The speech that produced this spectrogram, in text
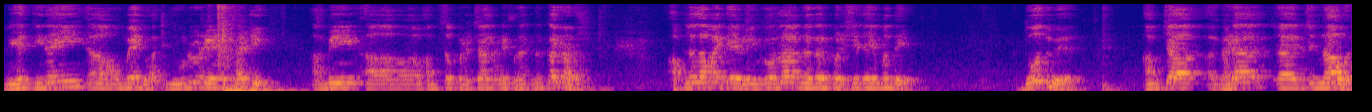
आणि हे तीनही उमेदवार निवडून येण्यासाठी आम्ही आमचा प्रचार आणि प्रयत्न करणार आहोत. आपल्याला माहिती आहे वेंगुर्ला नगर परिषदेमध्ये दोन वेळ आमच्या घड्या चिन्हावर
